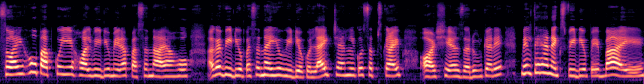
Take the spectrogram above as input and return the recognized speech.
सो आई होप आपको ये हॉल वीडियो मेरा पसंद आया हो। अगर वीडियो पसंद आई हो वीडियो को लाइक चैनल को सब्सक्राइब और शेयर ज़रूर करें। मिलते हैं नेक्स्ट वीडियो पे। बाय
